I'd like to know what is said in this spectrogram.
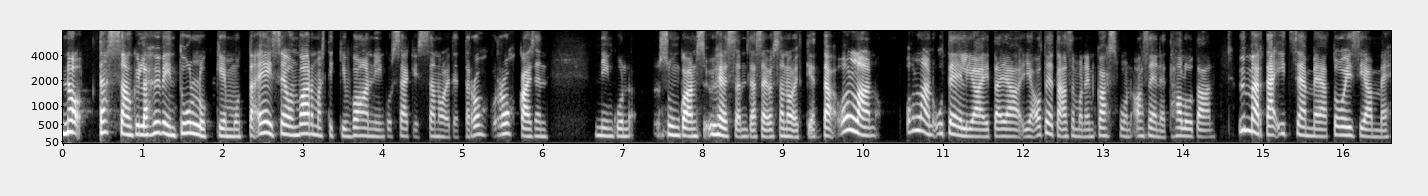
No tässä on kyllä hyvin tullutkin, mutta ei se on varmastikin vaan niin kuin säkin sanoit, että roh- rohkaisen niin kuin sun kanssa yhdessä, mitä sä jo sanoitkin, että ollaan, ollaan uteliaita ja, ja otetaan semmoinen kasvun asenne, että halutaan ymmärtää itseämme ja toisiamme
